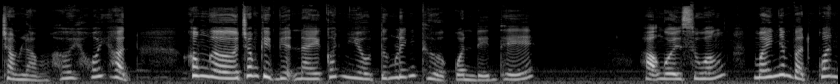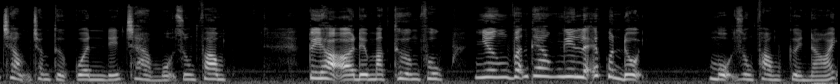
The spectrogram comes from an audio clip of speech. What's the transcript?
trong lòng hơi hối hận. Không ngờ trong kịch viện này có nhiều tướng lĩnh thừa quân đến thế. Họ ngồi xuống, mấy nhân vật quan trọng trong thừa quân đến chào mộ dung phong. Tuy họ đều mặc thường phục, nhưng vẫn theo nghi lễ quân đội. Mộ dung phong cười nói.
